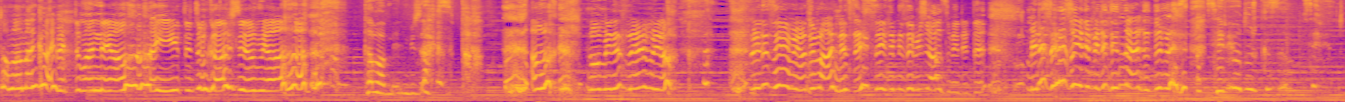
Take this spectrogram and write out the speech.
tamamen kaybettim anne ya. Ben Yiğit'e çok aşığım ya. tamam benim güzel kızım tamam. Ama o beni sevmiyor. Beni sevmiyor değil mi anne? Sevseydi bize bir şans verirdi. Beni sevseydi beni dinlerdi değil mi? Seviyordur kızım, seviyordur.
